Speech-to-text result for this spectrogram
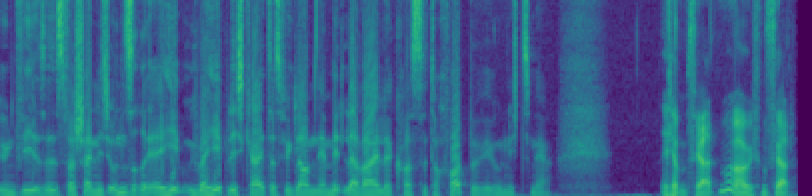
irgendwie ist es wahrscheinlich unsere Erheb Überheblichkeit, dass wir glauben, ja, mittlerweile kostet doch Fortbewegung nichts mehr. Ich habe ein Pferd? Ja, habe ich ein Pferd.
